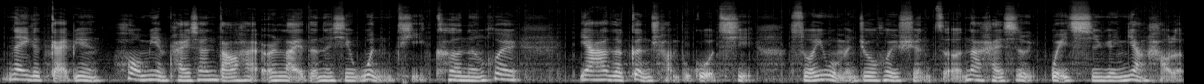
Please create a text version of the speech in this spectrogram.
那个改变后面排山倒海而来的那些问题，可能会。压得更喘不过气，所以我们就会选择那还是维持原样好了。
